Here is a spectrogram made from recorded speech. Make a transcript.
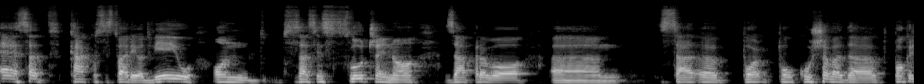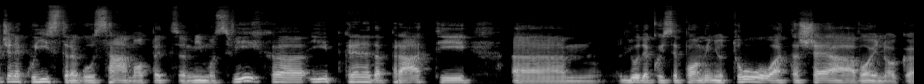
e sad kako se stvari odvijaju, on sasvim slučajno zapravo um, sa, uh, po, pokušava da pokreće neku istragu sam opet mimo svih uh, i krene da prati um, ljude koji se pominju tu, atašea vojnog uh,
